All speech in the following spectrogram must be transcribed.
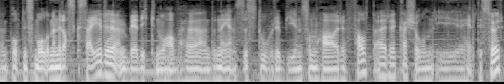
Mål om en rask seier ble det ikke noe av. Den eneste store byen som har falt, er Kherson helt i sør.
